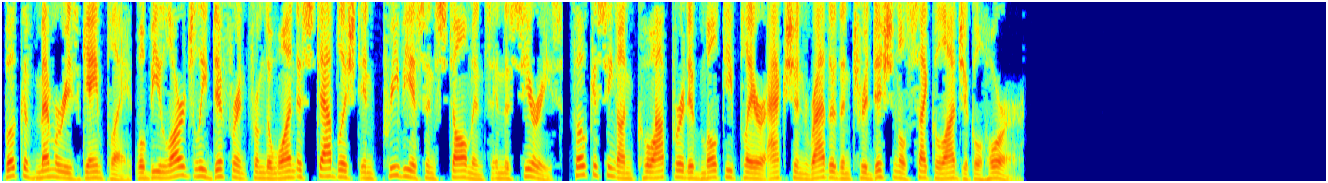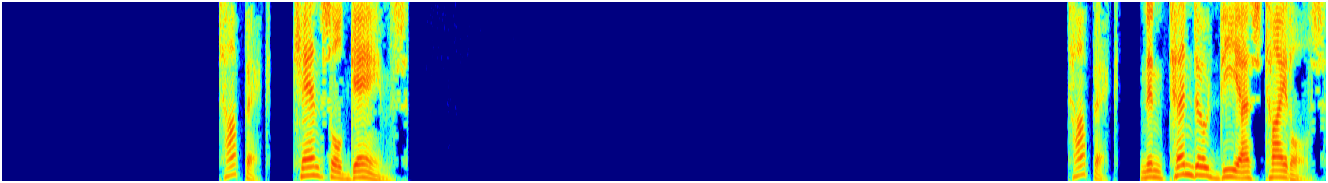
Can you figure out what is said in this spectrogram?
Book of Memories gameplay will be largely different from the one established in previous installments in the series, focusing on cooperative multiplayer action rather than traditional psychological horror. Cancelled games Nintendo DS titles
